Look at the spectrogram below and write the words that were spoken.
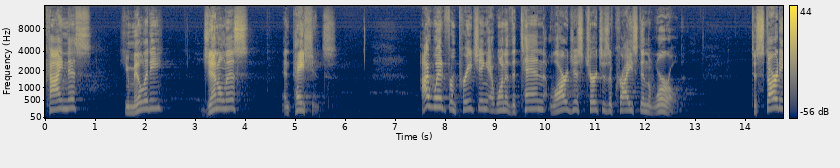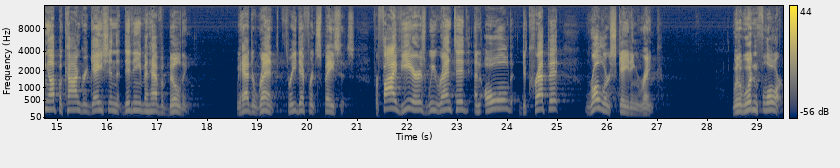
kindness, humility, gentleness, and patience. I went from preaching at one of the 10 largest churches of Christ in the world to starting up a congregation that didn't even have a building. We had to rent three different spaces. For five years, we rented an old, decrepit roller skating rink with a wooden floor.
